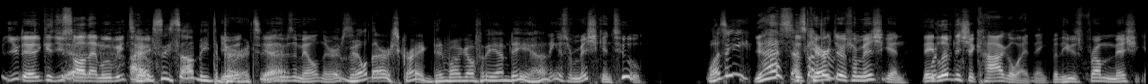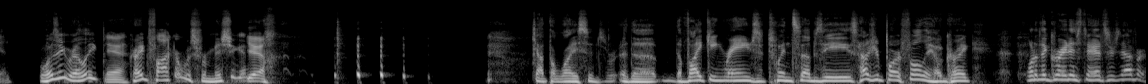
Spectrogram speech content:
You did because you saw that movie too. I actually saw Meet the He was- Parents. yeah, he was a male nurse. Male nurse. Greg didn't want to go for the MD, huh? I think he was from Michigan too. Was he? Yes, That's his the- character is from Michigan. They What- lived in Chicago, I think, but he was from Michigan. Was he really? Yeah. Greg Focker was from Michigan. Yeah. Got the license, uh, the the Viking range, the Twin Sub Z's. How's your portfolio, Greg? One of the greatest dancers ever.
